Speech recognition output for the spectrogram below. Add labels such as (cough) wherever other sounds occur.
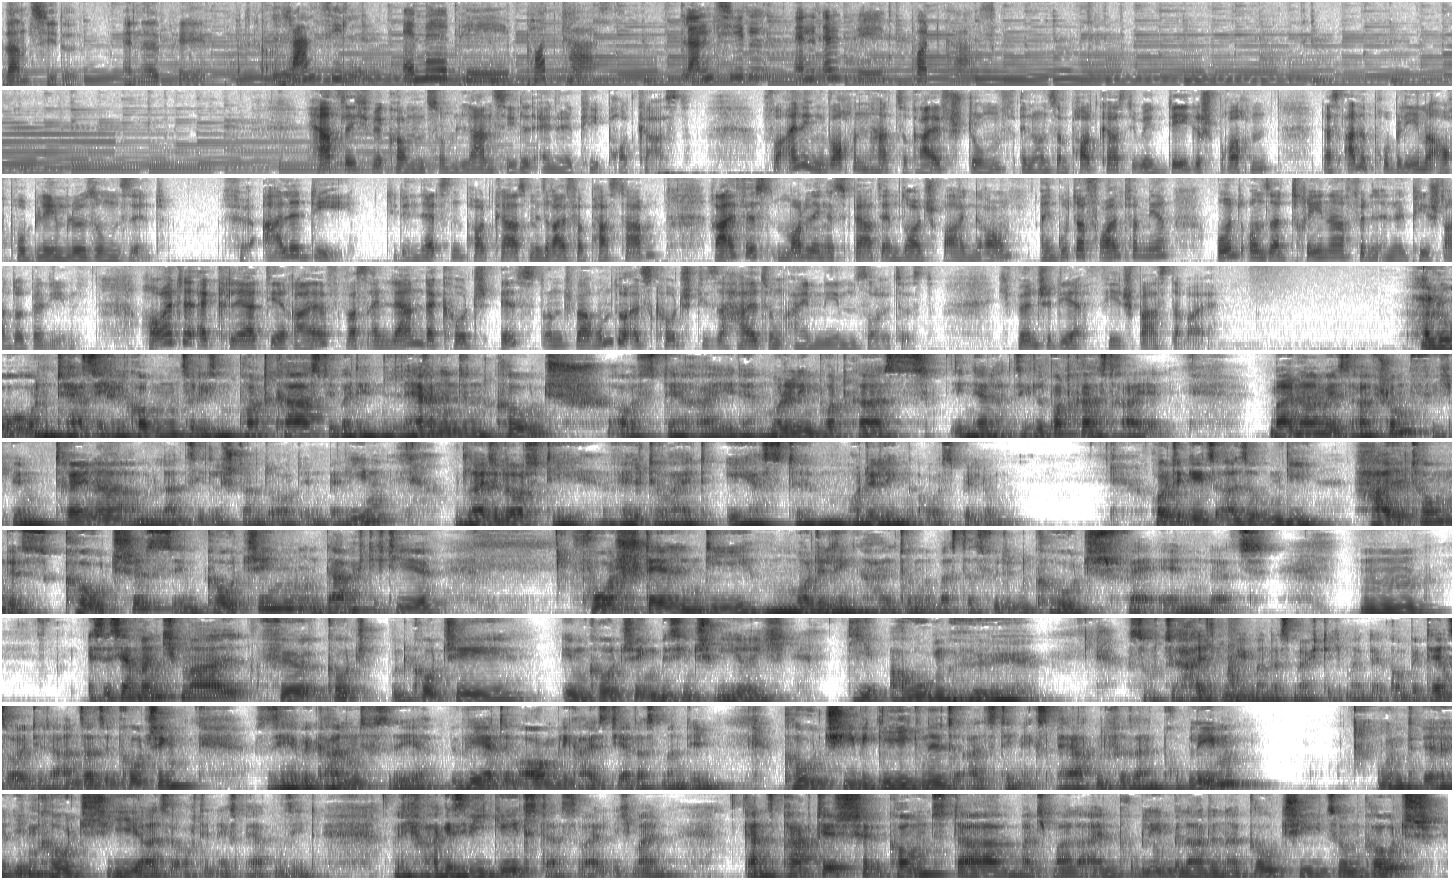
Landsiedel NLP Podcast. Landsiedel NLP Podcast. Landsiedel NLP Podcast. Herzlich willkommen zum Landsiedel NLP Podcast. Vor einigen Wochen hat Ralf Stumpf in unserem Podcast über die Idee gesprochen, dass alle Probleme auch Problemlösungen sind. Für alle die, die den letzten Podcast mit Ralf verpasst haben. Ralf ist Modeling-Experte im deutschsprachigen Raum, ein guter Freund von mir und unser Trainer für den NLP-Standort Berlin. Heute erklärt dir Ralf, was ein lernender Coach ist und warum du als Coach diese Haltung einnehmen solltest. Ich wünsche dir viel Spaß dabei. Hallo und herzlich willkommen zu diesem Podcast über den lernenden Coach aus der Reihe der Modeling Podcasts in der Landsiedel Podcast Reihe. Mein Name ist Ralf Stumpf, ich bin Trainer am Landsiedel-Standort in Berlin und leite dort die weltweit erste Modeling-Ausbildung. Heute geht es also um die Haltung des Coaches im Coaching und da möchte ich dir vorstellen die Modeling-Haltung und was das für den Coach verändert. Hm, es ist ja manchmal für Coach und Coachee im Coaching ein bisschen schwierig, die Augenhöhe so zu halten, wie man das möchte. Ich meine, der kompetenzorientierte Ansatz im Coaching, sehr bekannt, sehr bewährt im Augenblick, heißt ja, dass man dem Coachee begegnet als dem Experten für sein Problem und äh, im Coachee also auch den Experten sieht. Aber die Frage ist, wie geht das? Weil ich meine, ganz praktisch kommt da manchmal ein problembeladener Coachee zum Coach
